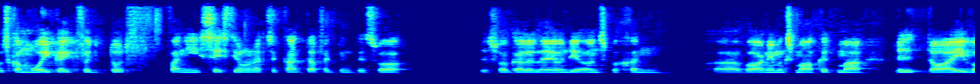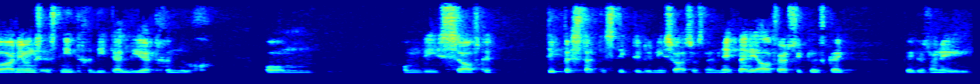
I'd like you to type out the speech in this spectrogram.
ons kan mooi kyk vir tot van die 1600 se kant af. Ek dink dis waar dis waar Galileo en die ouens begin uh waarnemings maak het maar daai waarnemings is nie gedetailleerd genoeg om om dieselfde tipe statistiek te doen nie. So as ons nou net na die 11 siklus kyk kyk ons van die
